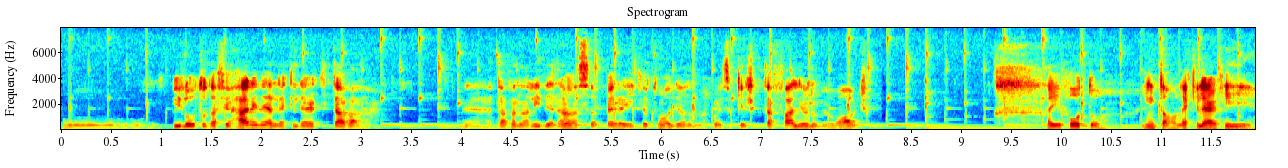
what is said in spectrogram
O piloto da Ferrari, né? Leclerc estava é, tava na liderança. Pera aí que eu tô olhando uma coisa aqui, acho que tá falhando o meu áudio. Aí voltou. Então, Leclerc,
